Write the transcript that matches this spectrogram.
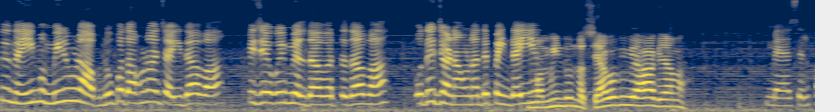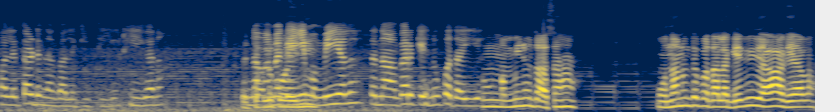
ਤੇ ਨਹੀਂ ਮੰਮੀ ਨੂੰ ਹੁਣ ਆਪ ਨੂੰ ਪਤਾ ਹੋਣਾ ਚਾਹੀਦਾ ਵਾ। ਕਿ ਜੇ ਕੋਈ ਮਿਲਦਾ ਵਰਤਦਾ ਵਾ ਉਹਦੇ ਜਾਣਾ ਆਉਣਾ ਤੇ ਪੈਂਦਾ ਹੀ ਆ। ਮੰਮੀ ਨੂੰ ਤੂੰ ਦੱਸਿਆ ਵਾ ਵੀ ਵਿਆਹ ਆ ਗਿਆ ਵਾ? ਮੈਂ ਸਿਰਫ ਹਲੇ ਤੁਹਾਡੇ ਨਾਲ ਗੱਲ ਕੀਤੀ ਹੈ ਠੀਕ ਹੈ ਨਾ? ਤੇ ਨਾ ਚੱਲ ਮੈਂ ਕੋਈ ਗਈ ਨਹੀਂ ਮੰਮੀ ਵੱਲ ਤੇ ਨਾ ਘਰ ਕਿਸ ਨੂੰ ਪਤਾ ਹੀ ਹੈ ਤੂੰ ਮੰਮੀ ਨੂੰ ਦੱਸ ਹਾਂ। ਉਹਨਾਂ ਨੂੰ ਤੇ ਪਤਾ ਲੱਗੇ ਵੀ ਵਿਆਹ ਆ ਗਿਆ ਵਾ।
